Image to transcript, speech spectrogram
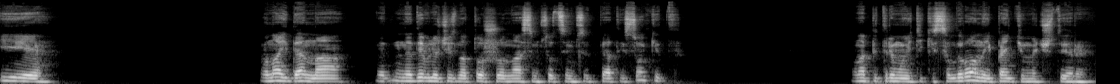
І вона йде на не- дивлячись на те, що на 775 сокет, вона підтримує тільки Celeron і Pentium 4.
